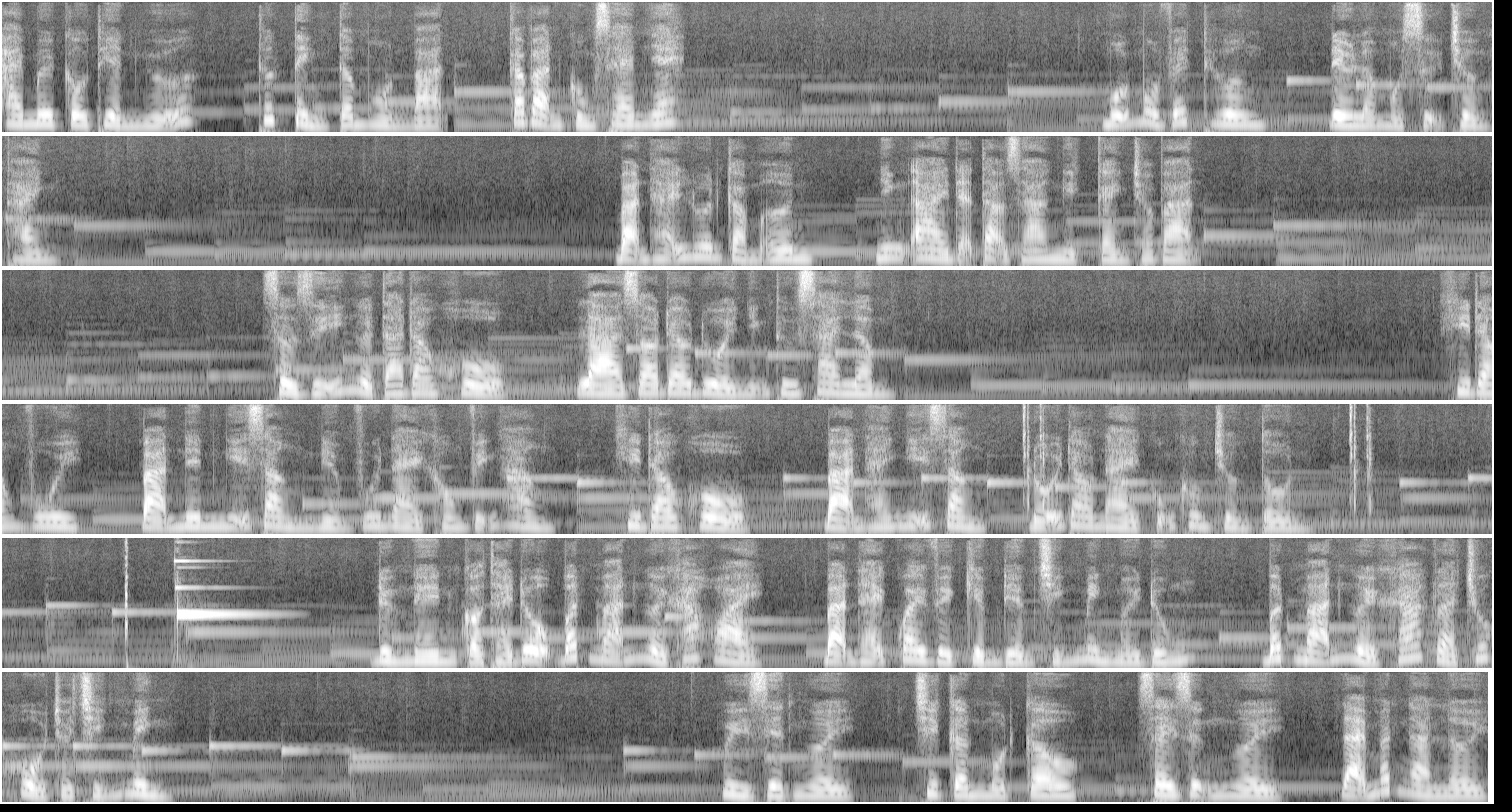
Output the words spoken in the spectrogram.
20 câu thiền ngữ, thức tỉnh tâm hồn bạn. Các bạn cùng xem nhé. Mỗi một vết thương đều là một sự trưởng thành. Bạn hãy luôn cảm ơn những ai đã tạo ra nghịch cảnh cho bạn. Sở dĩ người ta đau khổ là do đeo đuổi những thứ sai lầm. Khi đang vui, bạn nên nghĩ rằng niềm vui này không vĩnh hằng. Khi đau khổ, bạn hãy nghĩ rằng nỗi đau này cũng không trường tồn. Đừng nên có thái độ bất mãn người khác hoài, bạn hãy quay về kiểm điểm chính mình mới đúng. Bất mãn người khác là chuốc khổ cho chính mình. Hủy diệt người, chỉ cần một câu, xây dựng người, lại mất ngàn lời.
